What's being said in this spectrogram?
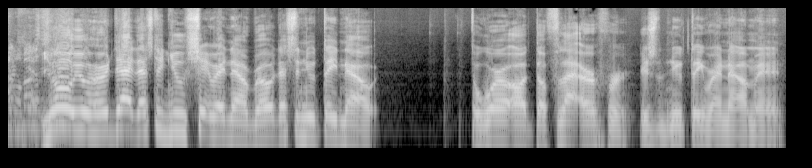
As a must- Yo, you heard that? That's the new shit right now, bro. That's the new thing now. The world, uh, the flat earther is the new thing right now, man.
